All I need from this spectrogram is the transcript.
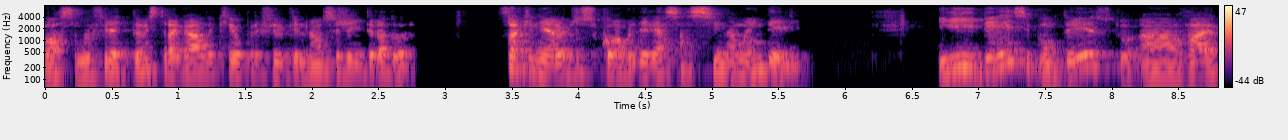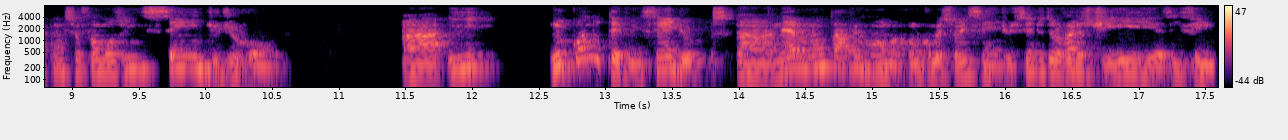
Nossa, meu filho é tão estragado que eu prefiro que ele não seja imperador. Só que Nero descobre e ele assassina a mãe dele. E desse contexto, ah, vai acontecer o famoso incêndio de Roma. Ah, e no, quando teve o incêndio, ah, Nero não estava em Roma quando começou o incêndio. O incêndio durou vários dias, enfim,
